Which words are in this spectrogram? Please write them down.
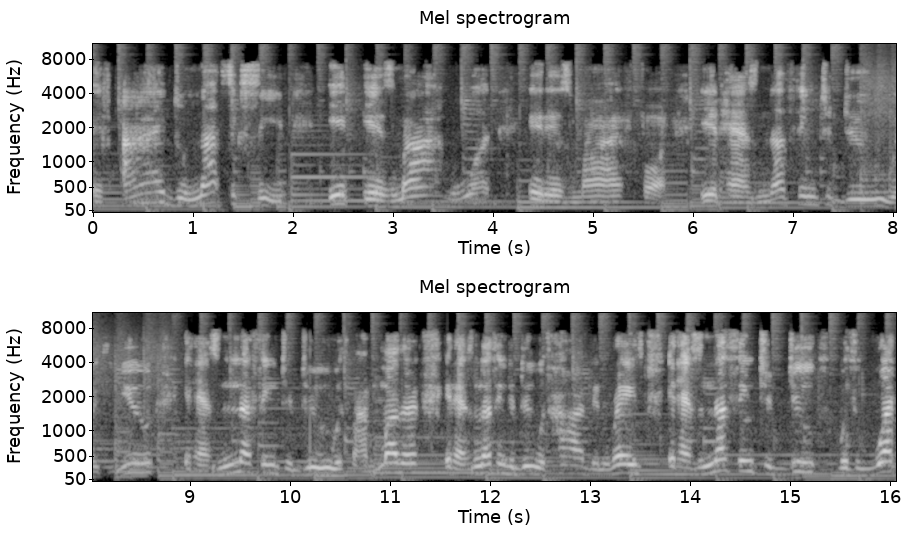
If I do not succeed, it is my what? It is my fault. It has nothing to do with you. It has nothing to do with my mother. It has nothing to do with how I've been raised. It has nothing to do with what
